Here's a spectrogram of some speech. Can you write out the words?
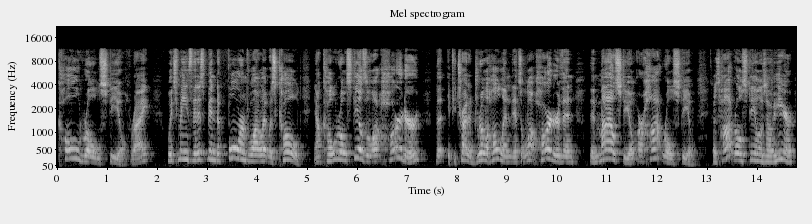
cold roll steel, right? Which means that it's been deformed while it was cold. Now, cold roll steel is a lot harder. The, if you try to drill a hole in it, it's a lot harder than, than mild steel or hot roll steel. Because hot roll steel is over here.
